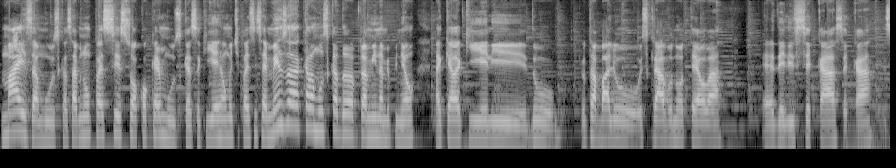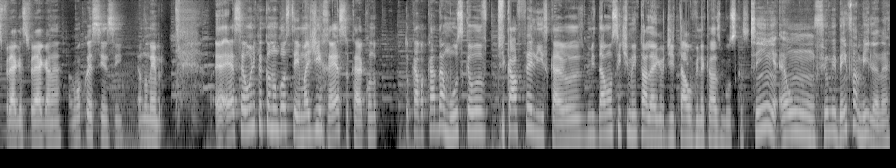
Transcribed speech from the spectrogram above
mais a música, sabe? Não parece ser só qualquer música. Essa aqui é realmente faz sincero. Menos aquela música da, pra mim, na minha opinião, aquela que ele. do, do trabalho escravo no hotel lá. É, dele secar, secar, esfrega, esfrega, né? Alguma coisa assim, assim. Eu não lembro. É, essa é a única que eu não gostei, mas de resto, cara, quando tocava cada música, eu ficava feliz, cara. Eu, me dava um sentimento alegre de estar ouvindo aquelas músicas. Sim, é um filme bem família, né?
